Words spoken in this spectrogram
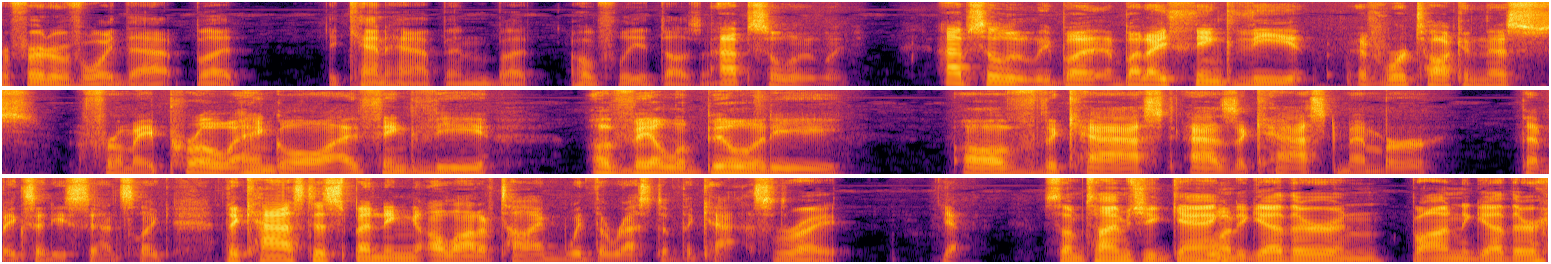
prefer to avoid that, but it can happen, but hopefully it doesn't. Absolutely. Absolutely, but but I think the if we're talking this from a pro angle, I think the availability of the cast as a cast member that makes any sense. Like the cast is spending a lot of time with the rest of the cast. Right. Yeah. Sometimes you gang what? together and bond together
